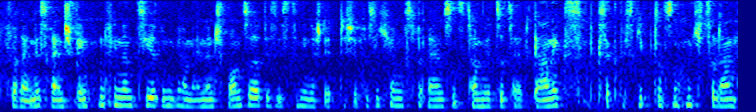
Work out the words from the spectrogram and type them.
Der Verein ist rein spendenfinanziert und wir haben einen Sponsor, das ist der Wiener Städtische Versicherungsverein, sonst haben wir zurzeit gar nichts. Wie gesagt, es gibt uns noch nicht so lange.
